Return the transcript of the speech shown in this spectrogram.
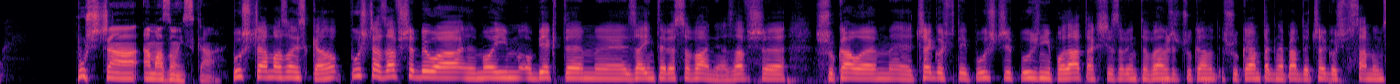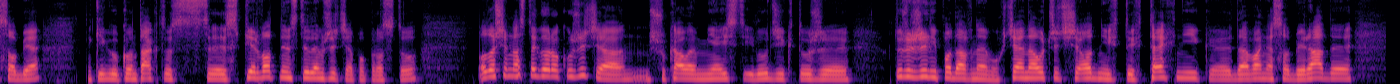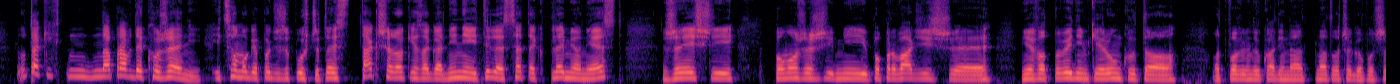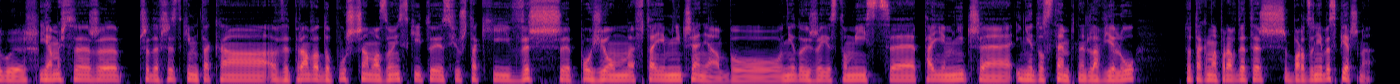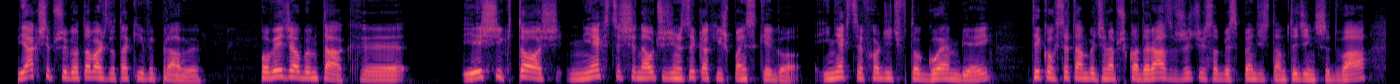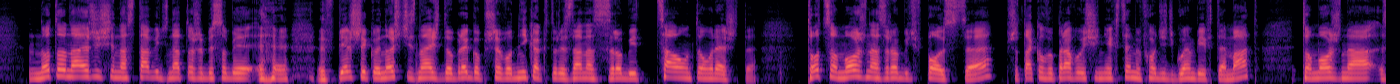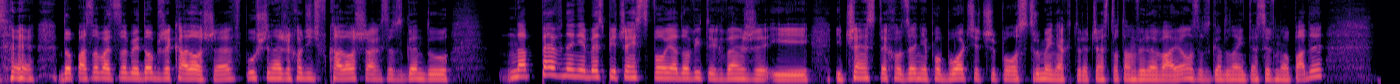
Puszcza Amazońska. Puszcza Amazońska. No, puszcza zawsze była e, moim obiektem e, zainteresowania. Zawsze szukałem e, czegoś w tej puszczy. Później po latach się zorientowałem, że szukałem, szukałem tak naprawdę czegoś w samym sobie. Takiego kontaktu z, z pierwotnym stylem życia po prostu. Od 18 roku życia szukałem miejsc i ludzi, którzy, którzy żyli po dawnemu. Chciałem nauczyć się od nich tych technik, dawania sobie rady, no takich naprawdę korzeni. I co mogę powiedzieć o puszczy? To jest tak szerokie zagadnienie i tyle setek plemion jest, że jeśli pomożesz mi, poprowadzisz e, mnie w odpowiednim kierunku, to odpowiem dokładnie na, na to, czego potrzebujesz. Ja myślę, że przede wszystkim taka wyprawa do Puszczy Amazońskiej to jest już taki wyższy poziom wtajemniczenia, bo nie dość, że jest to miejsce tajemnicze i niedostępne dla wielu, to tak naprawdę też bardzo niebezpieczne. Jak się przygotować do takiej wyprawy? Powiedziałbym tak. Y, jeśli ktoś nie chce się nauczyć języka hiszpańskiego i nie chce wchodzić w to głębiej, tylko chce tam być na przykład raz w życiu i sobie spędzić tam tydzień czy dwa, no to należy się nastawić na to, żeby sobie w pierwszej kolejności znaleźć dobrego przewodnika, który za nas zrobi całą tą resztę. To, co można zrobić w Polsce, przy taką wyprawą, jeśli nie chcemy wchodzić głębiej w temat, to można dopasować sobie dobrze kalosze. W puszczy należy chodzić w kaloszach ze względu na pewne niebezpieczeństwo jadowitych węży i, i częste chodzenie po błocie czy po strumieniach, które często tam wylewają ze względu na intensywne opady.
